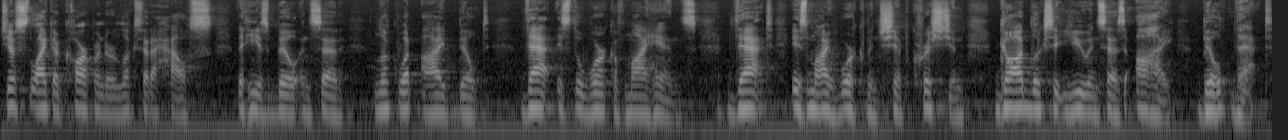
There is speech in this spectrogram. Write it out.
Just like a carpenter looks at a house that he has built and said, Look what I built. That is the work of my hands. That is my workmanship, Christian. God looks at you and says, I built that.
